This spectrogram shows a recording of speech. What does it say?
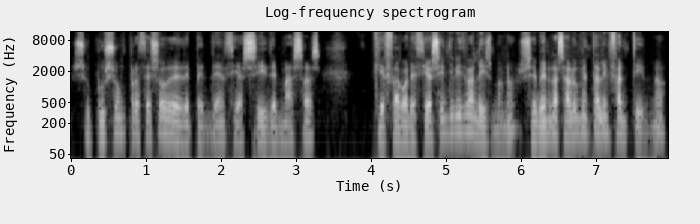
supuso un proceso de dependencias y de masas que favoreció ese individualismo, ¿no? Se ve en la salud mental infantil, ¿no?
